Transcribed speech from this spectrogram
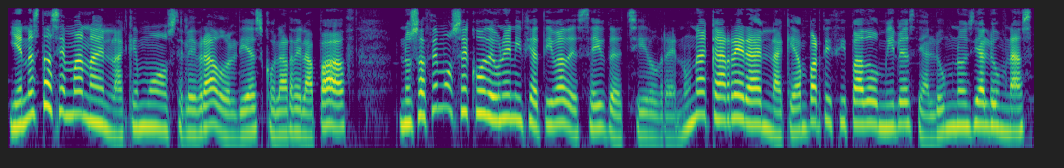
Y en esta semana en la que hemos celebrado el Día Escolar de la Paz, nos hacemos eco de una iniciativa de Save the Children, una carrera en la que han participado miles de alumnos y alumnas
